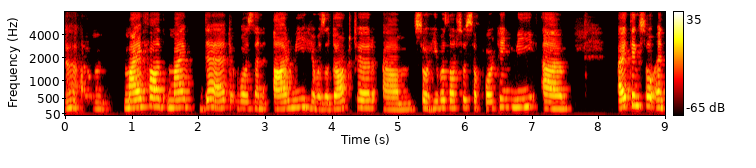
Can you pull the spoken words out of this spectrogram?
Uh-huh. Um, my father, my dad was an army. He was a doctor. Um, so he was also supporting me. Um, I think so. And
